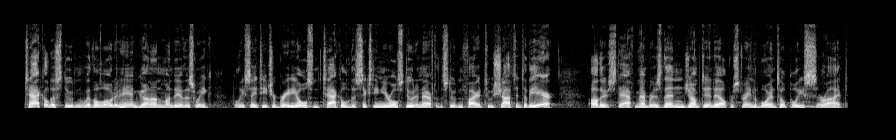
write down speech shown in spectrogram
tackled a student with a loaded handgun on Monday of this week. Police say teacher Brady Olson tackled the 16 year old student after the student fired two shots into the air. Other staff members then jumped in to help restrain the boy until police arrived.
